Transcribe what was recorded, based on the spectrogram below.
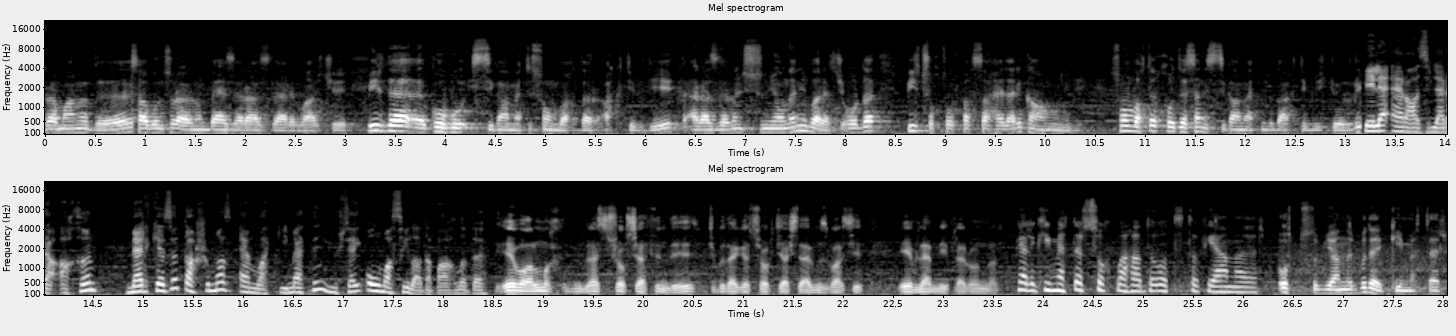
Ramanıdır, Sabunçu rayonunun bəzi əraziləri var ki, bir də Qobu istiqaməti son vaxtlar aktivdir. Ərazilərdən üstünlüyü ondan ibarət ki, orada bir çox torpaq sahələri qanunidir. Son vaxtlar Xocasən istiqamətində də aktivlik görürük. Belə ərazilərə axın mərkəzə daşınmaz əmlak qiymətinin yüksək olması ilə də bağlıdır. Ev almaq biraz çox çətindir. Bu dəqiqə çox gənclərimiz var ki, evlənməyiblər onlar. Bəli, qiymətlər çox bahadır, ot tutub yanır. Ot tutub yanır bu da qiymətlər.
